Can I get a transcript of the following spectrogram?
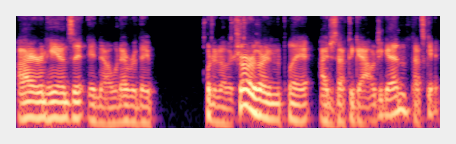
Iron Hands it, and now whenever they put another Charizard into play, I just have to gouge again. That's game.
